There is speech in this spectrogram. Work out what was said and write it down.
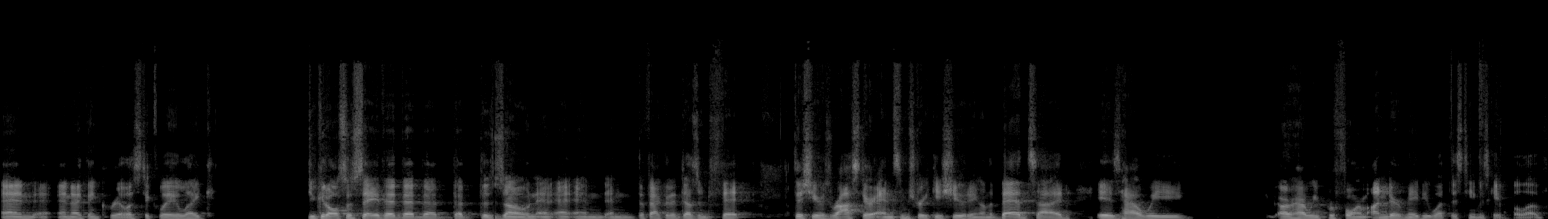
And and I think realistically, like you could also say that that that that the zone and and and the fact that it doesn't fit this year's roster and some streaky shooting on the bad side is how we or how we perform under maybe what this team is capable of.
